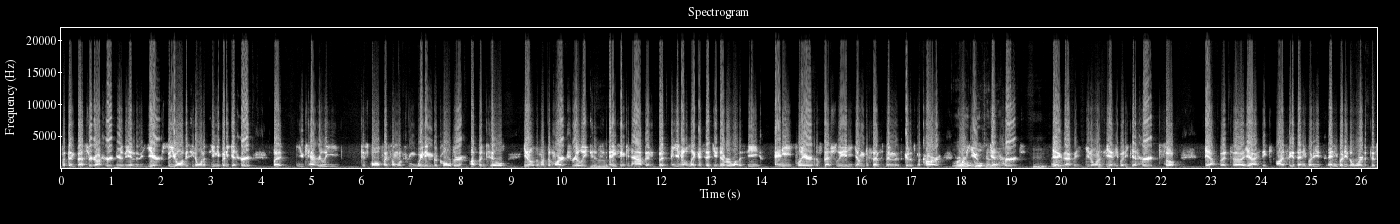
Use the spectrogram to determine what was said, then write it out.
But then Boeser got hurt near the end of the year. So you obviously don't want to see anybody get hurt, but you can't really disqualify someone from winning the Calder up until you know the month of March, really, because mm-hmm. anything can happen. But you know, like I said, you never want to see any player, especially a young defenseman as good as Makar, Or an old you goaltender. get hurt. yeah, exactly. You don't want to see anybody get hurt. So, yeah, but uh, yeah, I think honestly, it's anybody's anybody's award at this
